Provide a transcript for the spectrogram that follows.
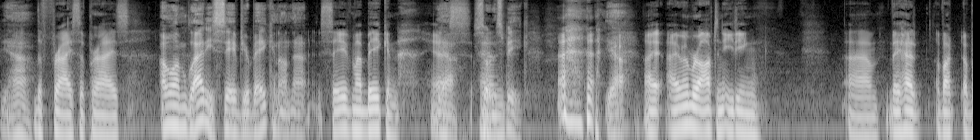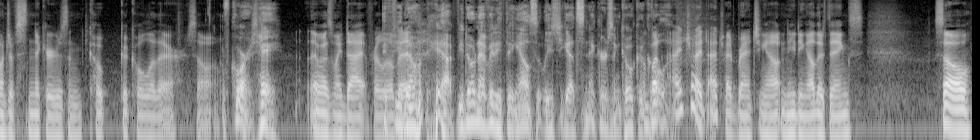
Yeah. The fry surprise. Oh, I'm glad he saved your bacon on that. Save my bacon. Yes, Yeah, so to speak. yeah. I, I remember often eating. Um, they had about a bunch of Snickers and Coca Cola there, so Of course. Hey, that was my diet for a little if you bit. don't yeah, if you don't have anything else, at least you got Snickers and Coca-Cola. I tried I tried branching out and eating other things. So,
